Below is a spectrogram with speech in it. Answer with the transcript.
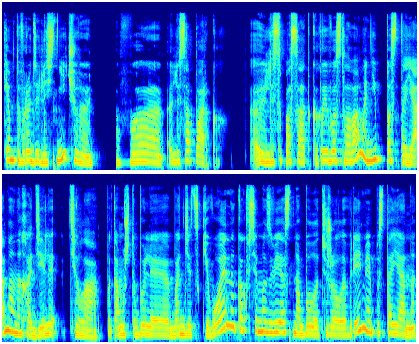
кем-то вроде лесничего в лесопарках лесопосадках. По его словам, они постоянно находили тела, потому что были бандитские войны, как всем известно, было тяжелое время и постоянно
